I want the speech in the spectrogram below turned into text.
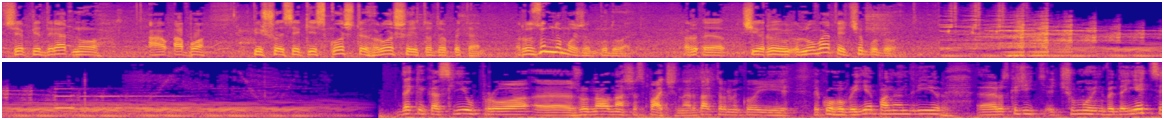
Все підряд, ну а, або під щось якісь кошти, гроші, то до питання. Розумно може будувати. Е, Чи руйнувати, чи будувати. Декілька слів про е, журнал Наша спадщина, редактором якої, якого ви є, пане Андрію. Е, розкажіть, чому він видається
